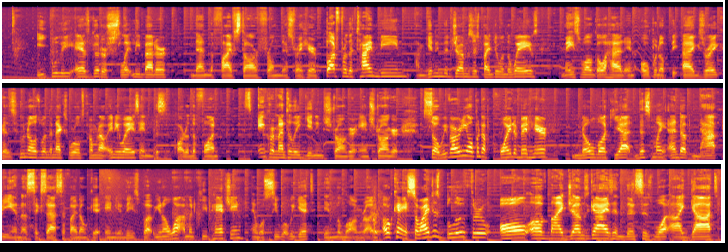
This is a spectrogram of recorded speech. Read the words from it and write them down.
equally as good or slightly better than the 5 star from this right here. But for the time being, I'm getting the gems just by doing the waves may as well go ahead and open up the eggs, right? Because who knows when the next world's coming out anyways, and this is part of the fun. It's incrementally getting stronger and stronger. So we've already opened up quite a bit here. No luck yet. This might end up not being a success if I don't get any of these. But you know what? I'm going to keep hatching and we'll see what we get in the long run. Okay, so I just blew through all of my gems, guys, and this is what I got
